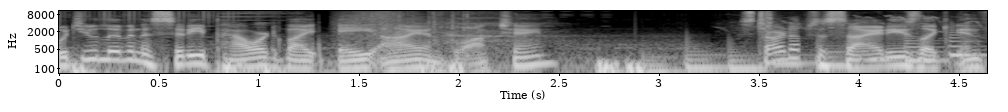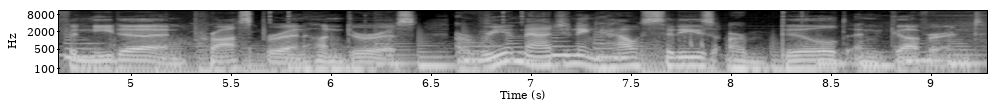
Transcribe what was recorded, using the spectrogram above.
Would you live in a city powered by AI and blockchain? Startup societies like Infinita and Prospera in Honduras are reimagining how cities are built and governed.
